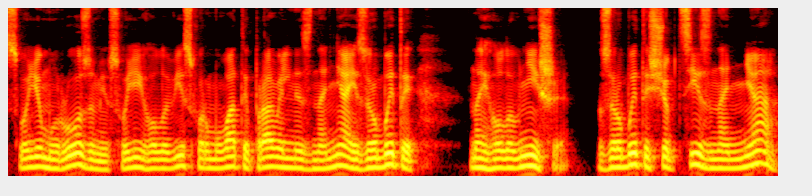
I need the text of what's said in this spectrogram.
своєму розумі, в своїй голові сформувати правильні знання і зробити найголовніше зробити, щоб ці знання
